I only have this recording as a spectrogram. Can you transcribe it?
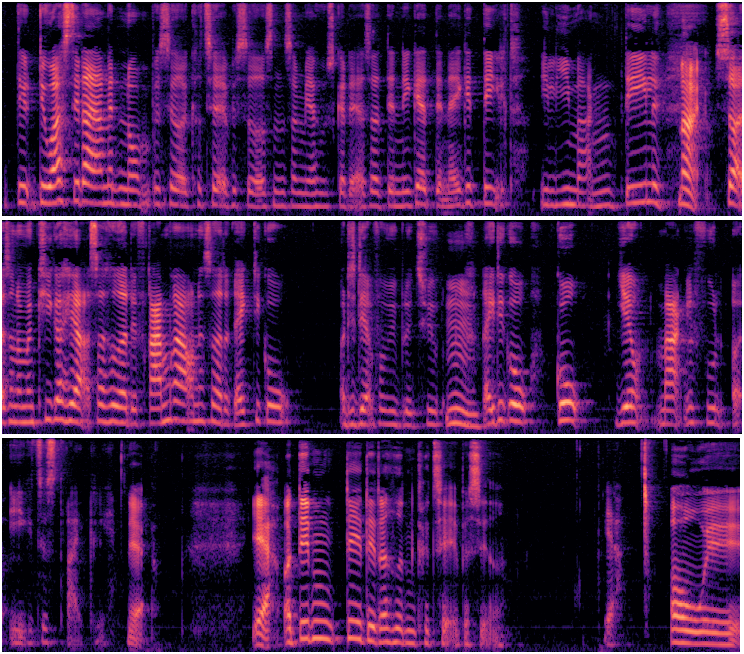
det, det er jo også det, der er med den normbaserede og kriteriebaserede, sådan som jeg husker det. Altså, den, ikke, er- den er ikke delt i lige mange dele. Nej. Så altså, når man kigger her, så hedder det fremragende, så hedder det rigtig god, og det er derfor, vi blev i tvivl. Mm. Rigtig god, god, jævn, mangelfuld og ikke tilstrækkelig. Ja. Ja, og det er, den, det er det, der hedder den kriteriebaserede. Og, øh,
